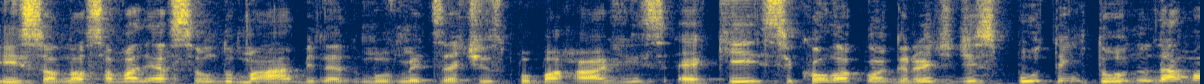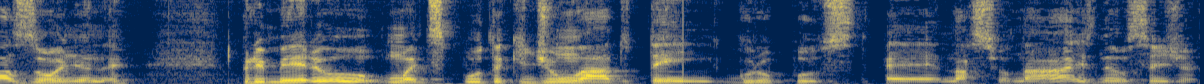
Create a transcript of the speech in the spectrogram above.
Isso, a nossa avaliação do MAB, né, do Movimento Desativos por Barragens, é que se coloca uma grande disputa em torno da Amazônia, né? Primeiro, uma disputa que de um lado tem grupos eh, nacionais, né, ou seja,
